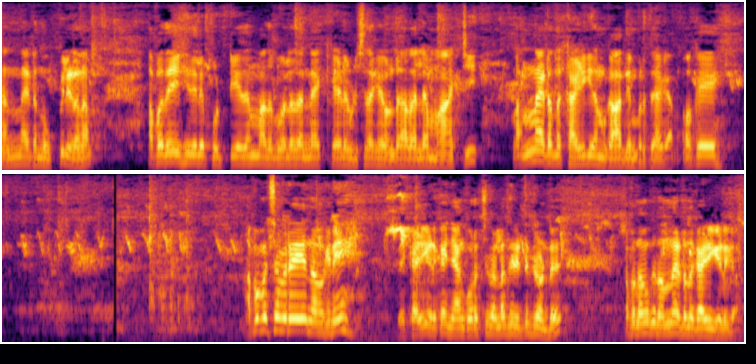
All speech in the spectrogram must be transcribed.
നന്നായിട്ടൊന്ന് ഉപ്പിലിടണം. അപ്പോൾ അതേ ഇതിൽ പൊട്ടിയതും അതുപോലെ തന്നെ കേട് പിടിച്ചതൊക്കെ ഉണ്ട്. അതെല്ലാം മാറ്റി നന്നായിട്ടൊന്ന് കഴുകി നമുക്ക് ആദ്യം വൃത്തിയാക്കാം. ഓക്കെ? അപ്പോൾ മച്ചവരെ നമുക്കിനി കഴുകിയെടുക്കാം. ഞാൻ കുറച്ച് വെള്ളത്തിൽ ഇട്ടിട്ടുണ്ട് അപ്പോൾ നമുക്ക് നന്നായിട്ടൊന്ന് കഴുകിയെടുക്കാം.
